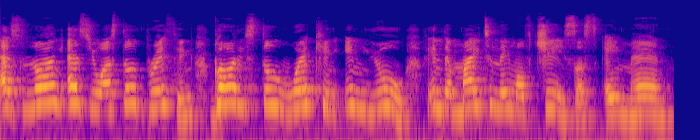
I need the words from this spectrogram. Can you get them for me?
As long as you are still breathing, God is still working in you. In the mighty name of Jesus. Amen.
